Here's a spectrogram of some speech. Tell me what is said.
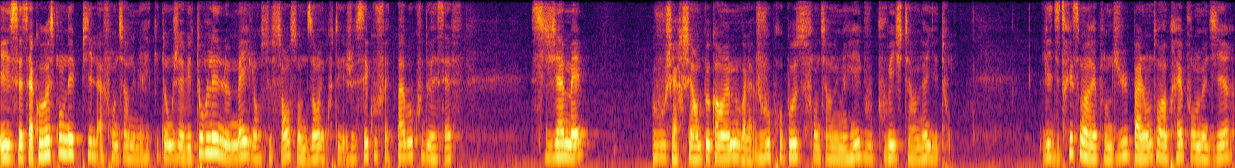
Et ça, correspondait pile à Frontières numériques. Donc j'avais tourné le mail en ce sens en disant écoutez, je sais que vous faites pas beaucoup de SF. Si jamais vous cherchez un peu quand même, voilà, je vous propose Frontières numériques, vous pouvez y jeter un œil et tout. L'éditrice m'a répondu pas longtemps après pour me dire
